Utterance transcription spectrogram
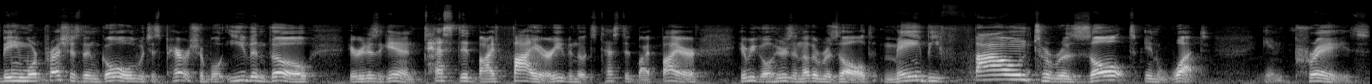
Being more precious than gold, which is perishable, even though, here it is again, tested by fire, even though it's tested by fire, here we go, here's another result, may be found to result in what? In praise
